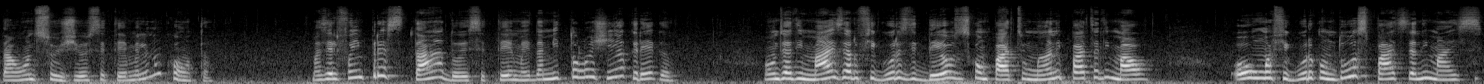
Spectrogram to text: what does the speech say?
Da onde surgiu esse termo, ele não conta. Mas ele foi emprestado esse termo aí da mitologia grega, onde animais eram figuras de deuses com parte humana e parte animal, ou uma figura com duas partes de animais.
